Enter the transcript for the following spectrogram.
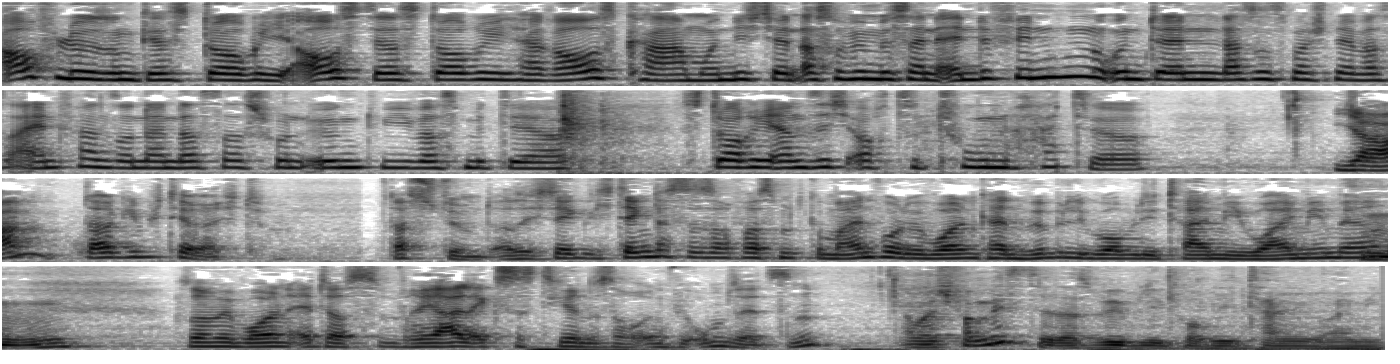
Auflösung der Story aus der Story herauskam und nicht dann, achso, wir müssen ein Ende finden und dann lass uns mal schnell was einfallen, sondern dass das schon irgendwie was mit der Story an sich auch zu tun hatte. Ja, da gebe ich dir recht. Das stimmt. Also ich denke, ich denke, dass das auch was mit gemeint wurde. Wir wollen kein Wibbly-Wobbly Timey-Wimey mehr, Mhm. sondern wir wollen etwas real Existierendes auch irgendwie umsetzen. Aber ich vermisste das Wibbly Bobbly Timey Wimey.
